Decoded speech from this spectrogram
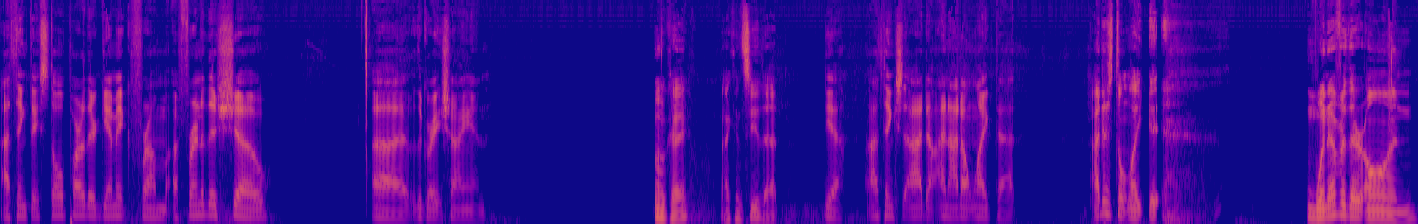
I think they stole part of their gimmick from a friend of this show, uh, the Great Cheyenne. Okay, I can see that. Yeah, I think so. I don't, and I don't like that. I just don't like it. Whenever they're on,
